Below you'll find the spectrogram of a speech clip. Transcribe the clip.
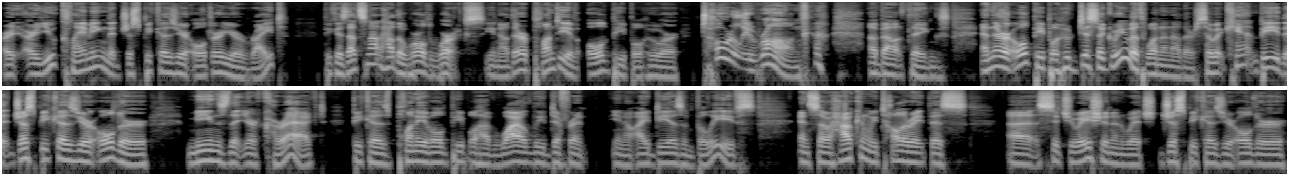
are are you claiming that just because you're older, you're right? Because that's not how the world works. You know, there are plenty of old people who are totally wrong about things, and there are old people who disagree with one another. So it can't be that just because you're older means that you're correct because plenty of old people have wildly different you know ideas and beliefs. And so how can we tolerate this uh, situation in which just because you're older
